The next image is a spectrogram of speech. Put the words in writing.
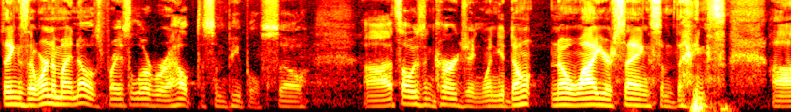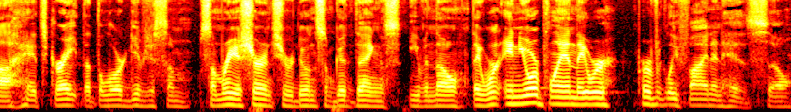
things that weren't in my notes. Praise the Lord, were a help to some people. So uh, it's always encouraging when you don't know why you're saying some things. Uh, it's great that the Lord gives you some some reassurance you're doing some good things, even though they weren't in your plan. They were perfectly fine in His. So,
